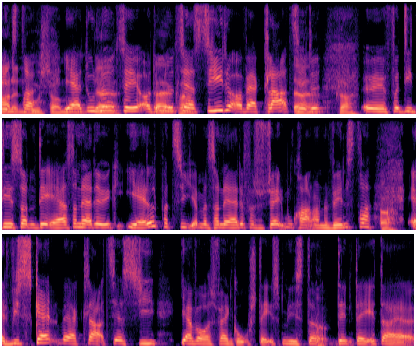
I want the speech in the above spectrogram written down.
med Venstre. nu som- Ja, du er ja, nødt til, og du ja, er nødt til klart. at sige det og være klar til Ja, det. klart. Øh, fordi det er sådan, det er. Sådan er det jo ikke i alle partier, men sådan er det for Socialdemokraterne og Venstre, ja. at vi skal være klar til at sige, jeg vil også være en god statsminister ja. den dag, der er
